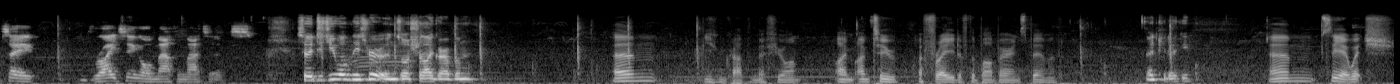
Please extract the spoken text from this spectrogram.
Say, writing or mathematics. So, did you want these ruins, or shall I grab them? Um, you can grab them if you want. I'm, I'm too afraid of the barbarian spearman. Okie dokie. Um, so yeah, which?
